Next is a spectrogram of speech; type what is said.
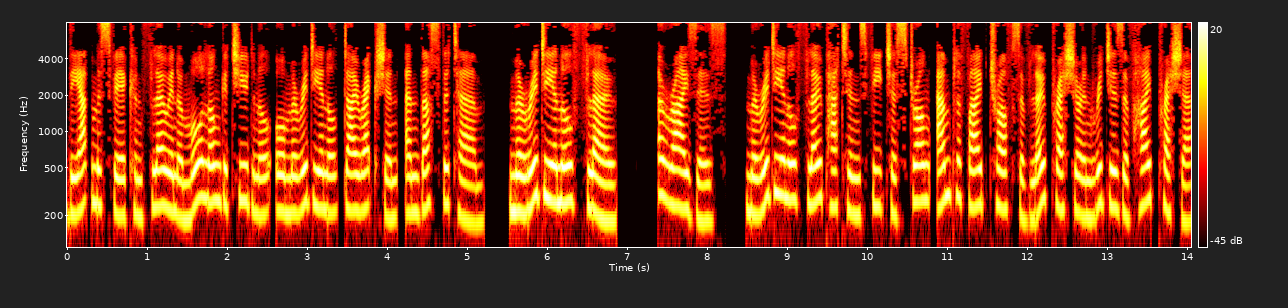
the atmosphere can flow in a more longitudinal or meridional direction, and thus the term meridional flow arises. Meridional flow patterns feature strong, amplified troughs of low pressure and ridges of high pressure,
